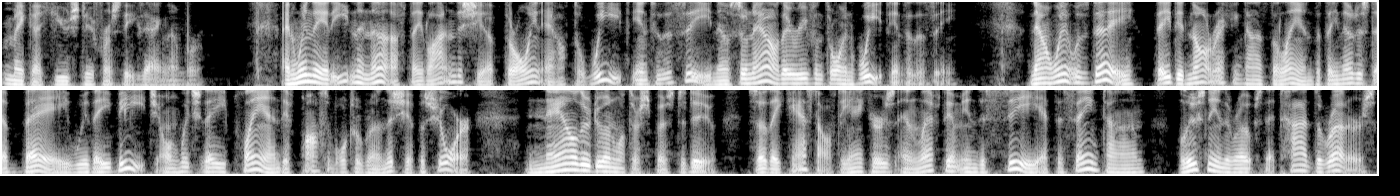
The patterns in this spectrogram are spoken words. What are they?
make a huge difference the exact number. And when they had eaten enough, they lightened the ship, throwing out the wheat into the sea. Now, so now they were even throwing wheat into the sea. Now, when it was day, they did not recognize the land, but they noticed a bay with a beach on which they planned, if possible, to run the ship ashore. Now they're doing what they're supposed to do. So they cast off the anchors and left them in the sea at the same time loosening the ropes that tied the rudders.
